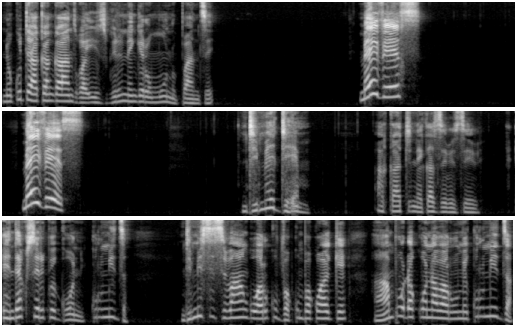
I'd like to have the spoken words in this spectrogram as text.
nokuti akanga anzwa izwi rinenge romunhu panze. Mavis! Mavis! Ndimedhem! Akati nekazevezeve enda kuseri kwegoni kurumidza. Ndimisisi vangu wari kubva kumba kwake haamboda kuona varume kurumidza.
